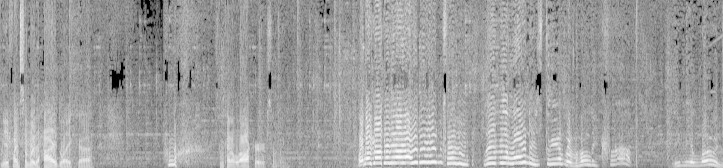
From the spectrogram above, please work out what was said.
You need to find somewhere to hide, like, uh, whew, some kind of locker or something. Oh my god, there they are already waiting for me! Leave me alone, there's three of them, holy crap! Leave me alone,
